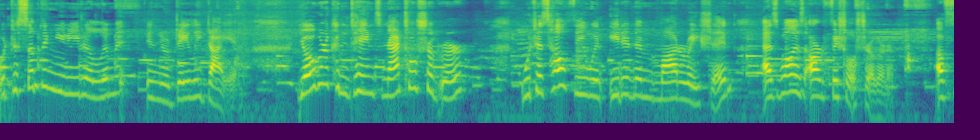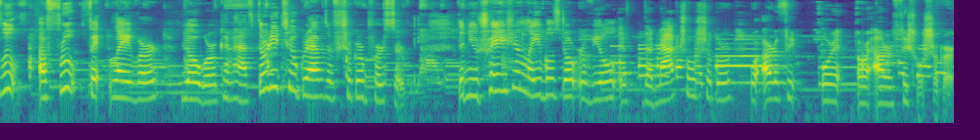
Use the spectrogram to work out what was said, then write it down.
which is something you need to limit in your daily diet. Yogurt contains natural sugar, which is healthy when eaten in moderation, as well as artificial sugar. A fruit, a fruit flavored yogurt can have 32 grams of sugar per serving. The nutrition labels don't reveal if the natural sugar or, or, or artificial sugar.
